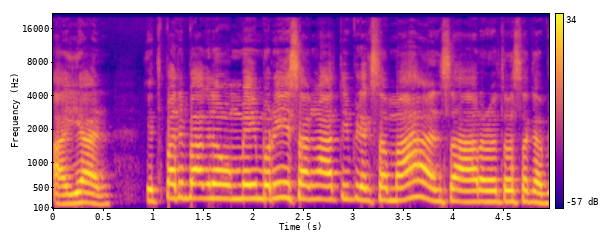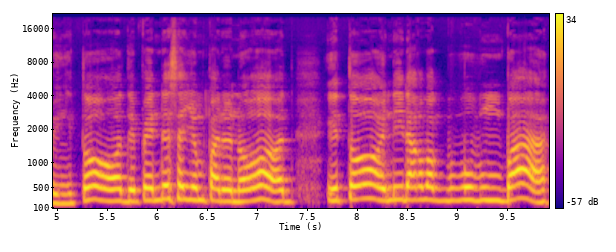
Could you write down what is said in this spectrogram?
Ayan. Ito panibago namang memories ang ating pinagsamahan sa araw na to sa gabing ito. O, depende sa iyong panonood. Ito, hindi na ako magbubumba.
